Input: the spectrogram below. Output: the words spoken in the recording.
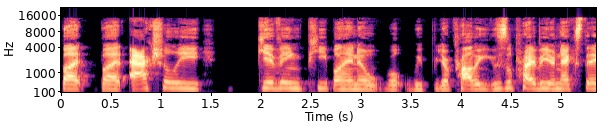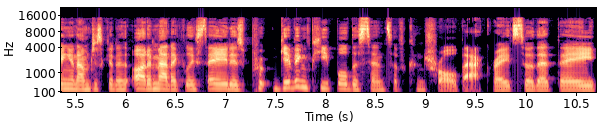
but but actually giving people i know well, we, you're probably this will probably be your next thing and i'm just going to automatically say it is pr- giving people the sense of control back right? So that they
